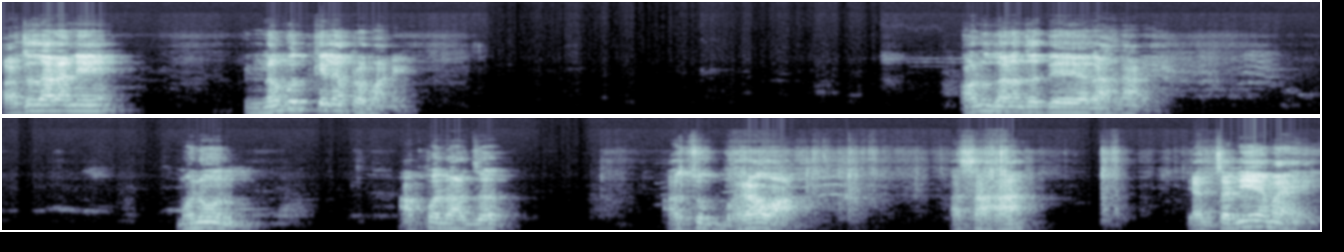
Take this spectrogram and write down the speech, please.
अर्जदाराने नमूद केल्याप्रमाणे अनुदानाचं देय राहणार आहे. म्हणून आपण अर्ज अचूक भरावा असा हा यांचा नियम आहे.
